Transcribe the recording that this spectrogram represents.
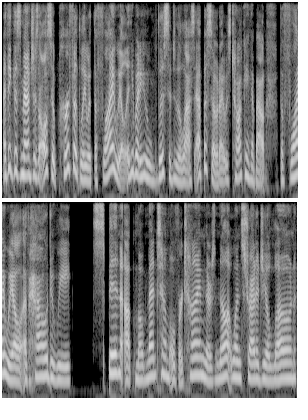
I think this matches also perfectly with the flywheel. Anybody who listened to the last episode, I was talking about the flywheel of how do we spin up momentum over time. There's not one strategy alone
